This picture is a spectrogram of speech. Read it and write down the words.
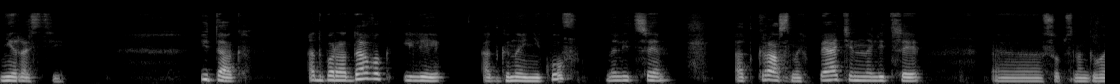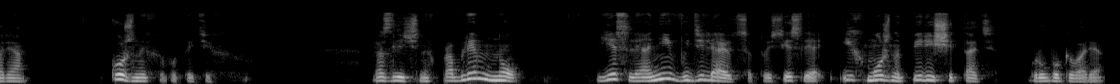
Не расти. Итак, от бородавок или от гнойников на лице, от красных пятен на лице, э, собственно говоря, кожных вот этих различных проблем, но если они выделяются, то есть если их можно пересчитать, грубо говоря,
